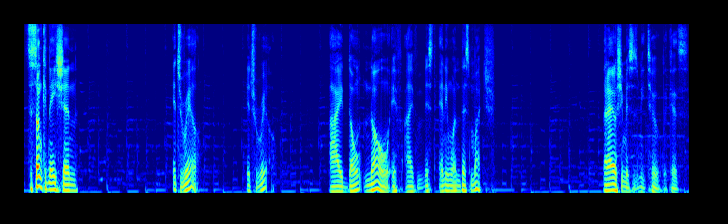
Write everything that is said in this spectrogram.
it's the Sisonke Nation, it's real. It's real. I don't know if I've missed anyone this much. And I know she misses me too because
